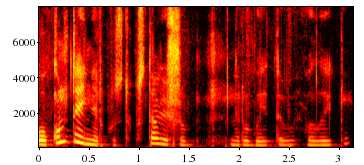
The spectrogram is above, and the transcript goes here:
О, контейнер просто поставлю, щоб не робити великий.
